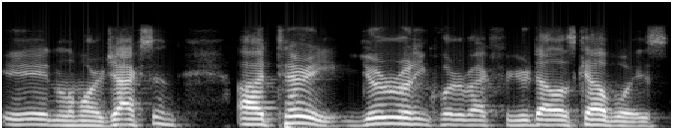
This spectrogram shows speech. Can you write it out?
in Lamar Jackson. Uh, Terry, your running quarterback for your Dallas Cowboys.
